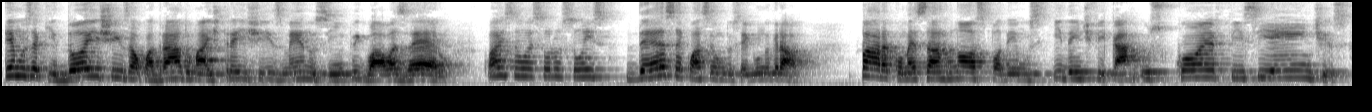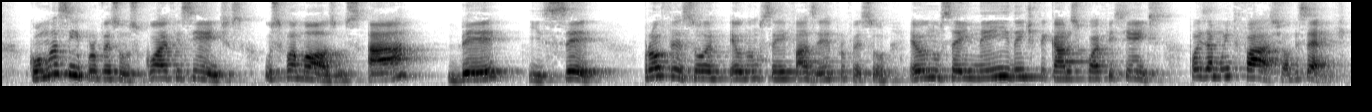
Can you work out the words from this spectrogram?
Temos aqui 2x ao quadrado mais 3x menos 5 igual a zero. Quais são as soluções dessa equação do segundo grau? Para começar, nós podemos identificar os coeficientes. Como assim, professor? Os coeficientes? Os famosos A, B e C. Professor, eu não sei fazer, professor. Eu não sei nem identificar os coeficientes. Pois é muito fácil, observe.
